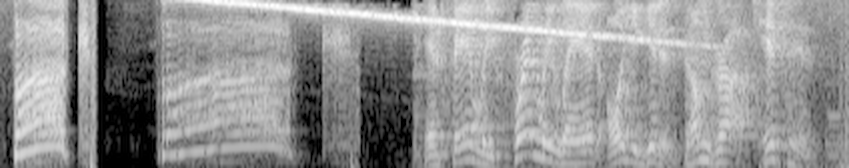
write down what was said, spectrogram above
Fuck! Fuck! In family friendly land, all you get is gumdrop kisses.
